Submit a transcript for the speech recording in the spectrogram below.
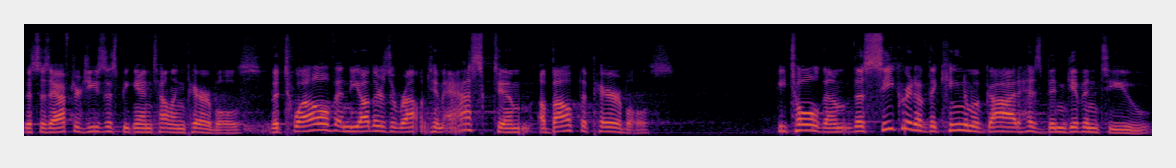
this is after Jesus began telling parables, the 12 and the others around him asked him about the parables he told them, The secret of the kingdom of God has been given to you.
